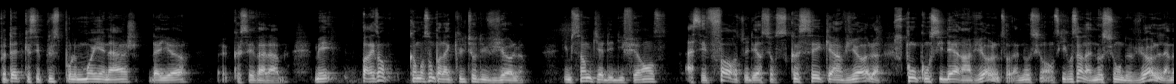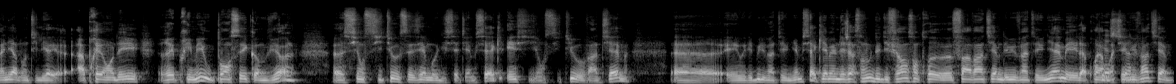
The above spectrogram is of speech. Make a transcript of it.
peut-être que c'est plus pour le Moyen Âge, d'ailleurs, euh, que c'est valable. Mais par exemple, commençons par la culture du viol. Il me semble qu'il y a des différences assez fortes, je veux dire, sur ce que c'est qu'un viol, ce qu'on considère un viol, en ce qui concerne la notion de viol, la manière dont il est appréhendé, réprimé ou pensé comme viol, si on se situe au XVIe ou au XVIIe siècle et si on se situe au XXe euh, et au début du XXIe siècle. Il y a même déjà sans doute des différences entre fin XXe, début XXIe et la première moitié du XXe.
